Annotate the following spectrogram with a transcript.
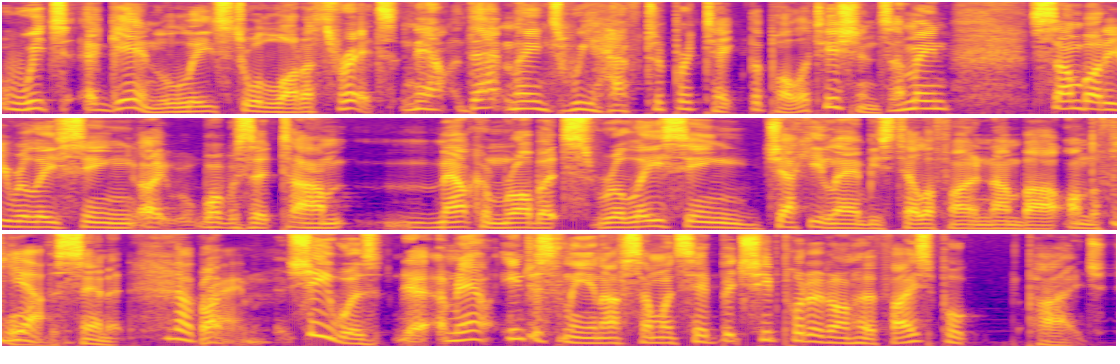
which again leads to a lot of threats. Now, that means we have to protect the politicians. I mean, somebody releasing, uh, what was it, um, Malcolm Roberts releasing Jacqui Lambie's telephone number on the floor Yeah. of the Senate. Not great. She was, now, interestingly enough, someone said, but she put it on her Facebook page.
